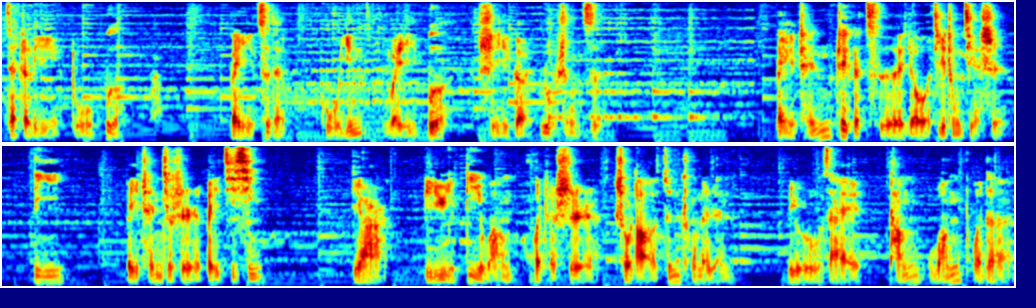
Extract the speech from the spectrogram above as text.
在这里读“薄”。北字的古音为“薄”，是一个入声字。北辰这个词有几种解释：第一，北辰就是北极星；第二，比喻帝王或者是受到尊崇的人，比如在唐王勃的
